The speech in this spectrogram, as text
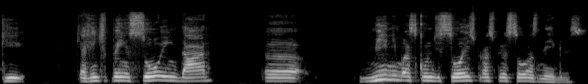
que, que a gente pensou em dar uh, mínimas condições para as pessoas negras?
